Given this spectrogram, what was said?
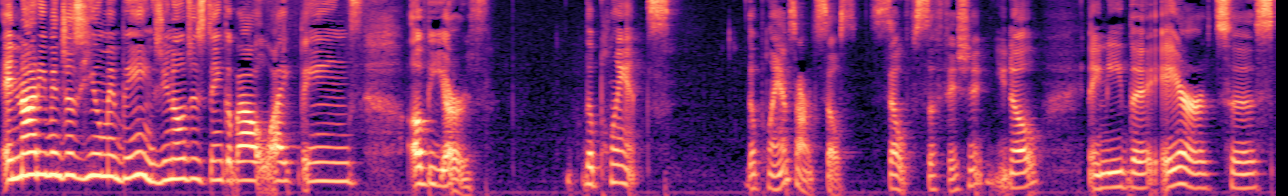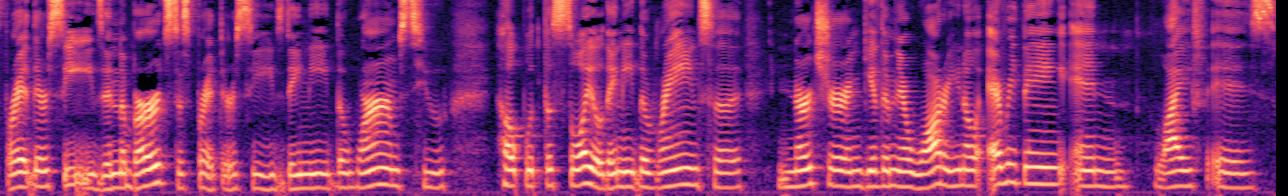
And not even just human beings, you know, just think about like things of the earth, the plants. The plants aren't self self sufficient, you know they need the air to spread their seeds and the birds to spread their seeds. They need the worms to help with the soil. They need the rain to nurture and give them their water. You know, everything in life is,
